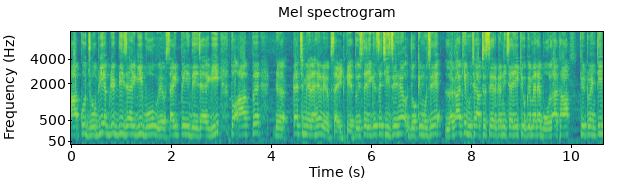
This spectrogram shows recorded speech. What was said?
आपको जो भी अपडेट दी जाएगी, वो वेबसाइट पे ही दी जाएगी। तो आप टच में रहें वेबसाइट के। तो इस तरीके से चीज़ें हैं, जो कि मुझे लगा कि मुझे आपसे शेयर करनी चाहिए, क्योंकि मैंने बोला था कि ट्वेंटी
